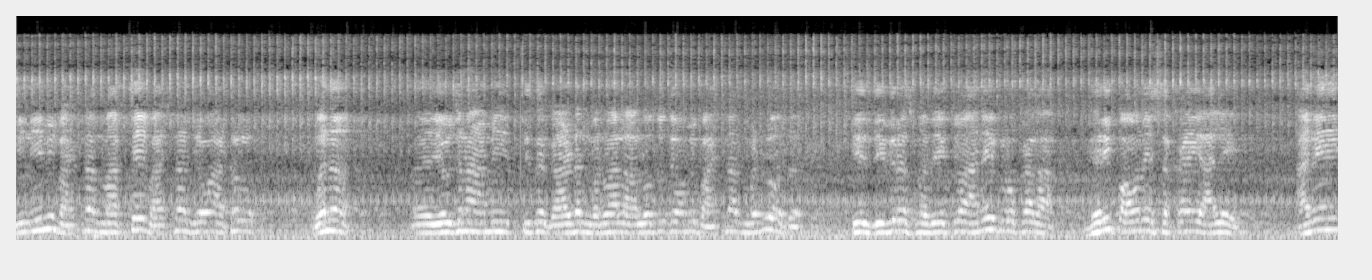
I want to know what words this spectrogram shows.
मी नेहमी भाषणात मागच्याही भाषणात जेव्हा अटल वन योजना आम्ही तिथं गार्डन बनवायला आलो होतो तेव्हा मी भाषणात म्हटलं होतं की दिग्रसमध्ये किंवा अनेक लोकाला घरी पाहुणे सकाळी आले आणि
